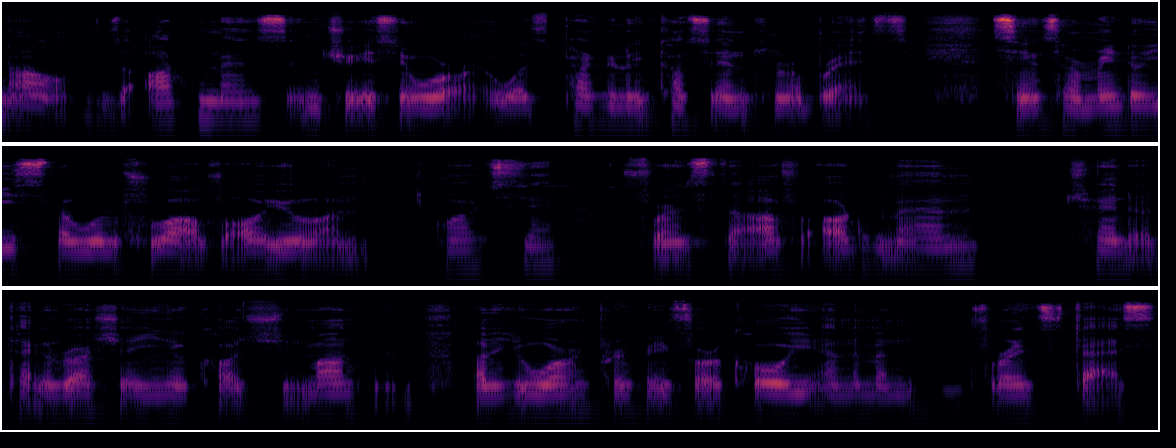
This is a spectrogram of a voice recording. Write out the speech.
now. The Ottomans' interest in war was particularly concerned to the Brits, since the Middle East was full of oil and was the first of Ottoman tried to attack Russia in the Caucasus Mountain, but it wasn't prepared for Khoi and for its death.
